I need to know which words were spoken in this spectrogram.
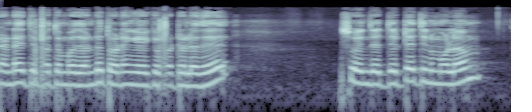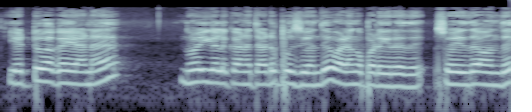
ரெண்டாயிரத்தி பத்தொம்போது அன்று தொடங்கி வைக்கப்பட்டுள்ளது. ஸோ இந்த திட்டத்தின் மூலம் எட்டு வகையான நோய்களுக்கான தடுப்பூசி வந்து வழங்கப்படுகிறது. ஸோ இதுதான் வந்து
